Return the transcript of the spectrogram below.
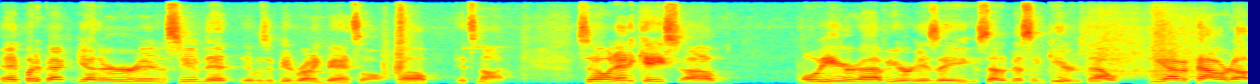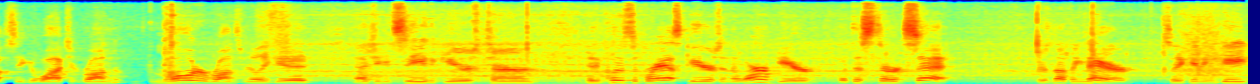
and put it back together and assumed that it was a good running bandsaw. Well, it's not. So in any case, uh, what we here have here is a set of missing gears. Now, we have it powered up so you can watch it run. The motor runs really good. As you can see, the gears turn. It includes the brass gears and the worm gear, but this third set, there's nothing there, so you can engage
